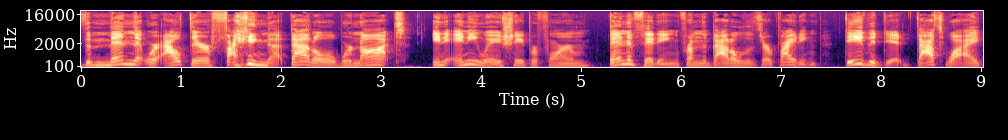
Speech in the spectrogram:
the men that were out there fighting that battle were not in any way, shape, or form benefiting from the battle that they're fighting. David did. That's why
